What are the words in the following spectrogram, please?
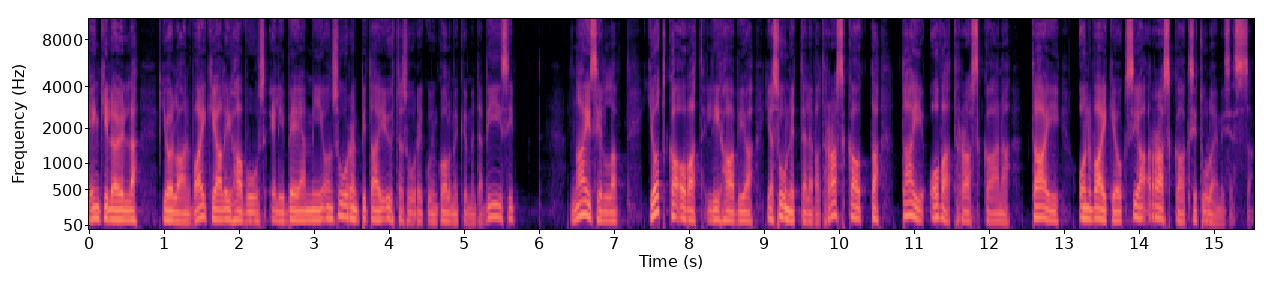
Henkilöillä, joilla on vaikea lihavuus eli BMI on suurempi tai yhtä suuri kuin 35, naisilla, jotka ovat lihavia ja suunnittelevat raskautta tai ovat raskaana tai on vaikeuksia raskaaksi tulemisessa.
